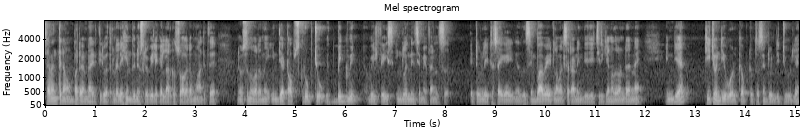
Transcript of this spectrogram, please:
സെവൻത്ത് നവംബർ രണ്ടായിരത്തി ഇരുപത്തിരണ്ടിലെ ഹിന്ദു ന്യൂസ് റിവ്യൂയിലേക്ക് എല്ലാവർക്കും സ്വാഗതം. ആദ്യത്തെ ന്യൂസ് എന്ന് പറയുന്നത് India tops group two with big win will face ഇംഗ്ലണ്ടിൻ ഇൻ സെമി ഫൈനൽസ് ഏറ്റവും ലേറ്റസ്റ്റ് ആയി കഴിഞ്ഞത് സിംബാബെ ആയിട്ടുള്ള മത്സരമാണ് ഇന്ത്യ ജയിച്ചിരിക്കുന്നത്. അതുകൊണ്ട് തന്നെ India T twenty world cup two thousand twenty ടൂവിലെ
